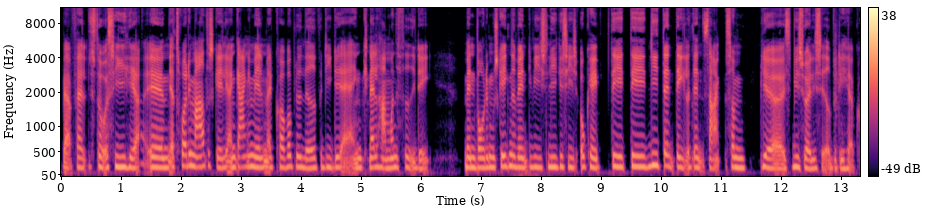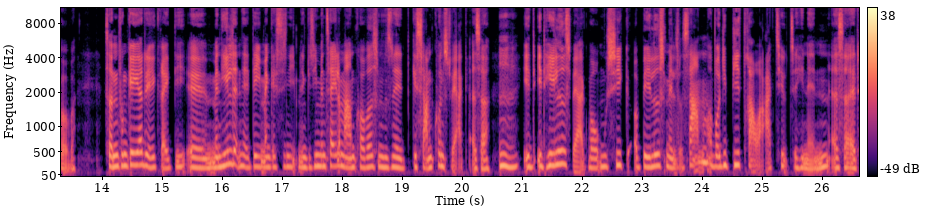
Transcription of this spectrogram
hvert fald stå og sige her. Øh, jeg tror, det er meget forskelligt, og en gang imellem er et cover blevet lavet, fordi det er en knaldhamrende fed idé. Men hvor det måske ikke nødvendigvis lige kan siges, okay, det, det er lige den del af den sang, som bliver visualiseret på det her cover. Sådan fungerer det ikke rigtigt. Øh, men hele den her idé, man kan sige, man, kan sige, man taler meget om coveret som sådan et gesamtkunstværk, altså mm. et, et helhedsværk, hvor musik og billede smelter sammen, og hvor de bidrager aktivt til hinanden. Altså at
